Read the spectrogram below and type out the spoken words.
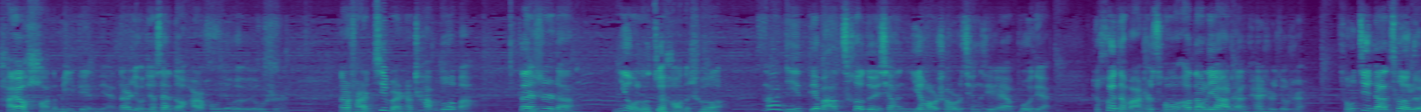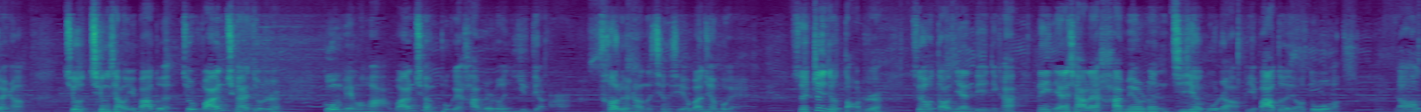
还要好那么一点点，但是有些赛道还是红牛有优势，但是反正基本上差不多吧。但是呢，你有了最好的车。那你得把侧队向你一号车手倾斜呀，不的，这惠特马什从澳大利亚站开始就是从进站策略上就倾向于巴顿，就完全就是公平化，完全不给汉密尔顿一点儿策略上的倾斜，完全不给，所以这就导致最后到年底，你看那一年下来，汉密尔顿机械故障比巴顿要多，然后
